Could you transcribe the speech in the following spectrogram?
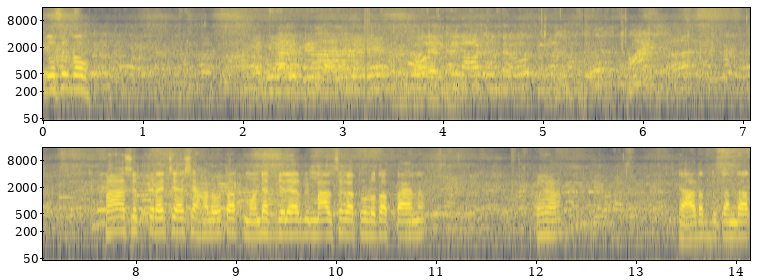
त्रेसष्ट भाऊ. पहा शेतकऱ्याचे असे हाल होतात. मोंढ्यात गेल्यावर बी माल सगळा तोडवतात पायानं. बघा. हे आडत दुकानदार.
